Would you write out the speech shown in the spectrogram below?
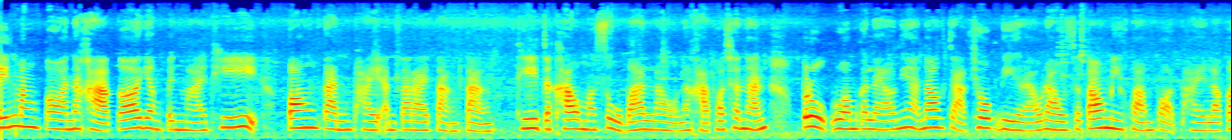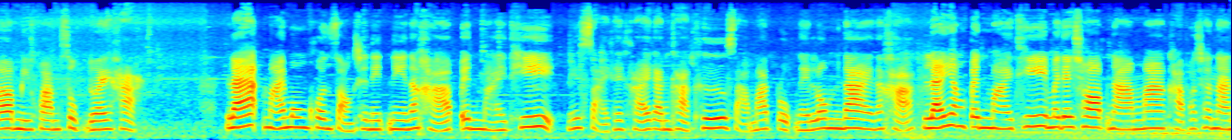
ลิ้นมังกรนะคะ ก็ยังเป็นไม้ที่ป้องกันภัยอันตรายต่างๆ ที่จะเข้ามาสู่บ้านเรานะคะ เพราะฉะนั้นปลูกรวมกันแล้วเนี่ยนอกจากโชคดีแล้วเราจะต้องมีความปลอดภัยแล้วก็มีความสุขด้วยค่ะ และไม้มงคล 2 ชนิดนี้นะคะ เป็นไม้ที่นิสัยคล้าย ๆ กันค่ะ คือสามารถปลูกในร่มได้นะคะ และยังเป็นไม้ที่ไม่ได้ชอบน้ำมากค่ะ เพราะฉะนั้น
